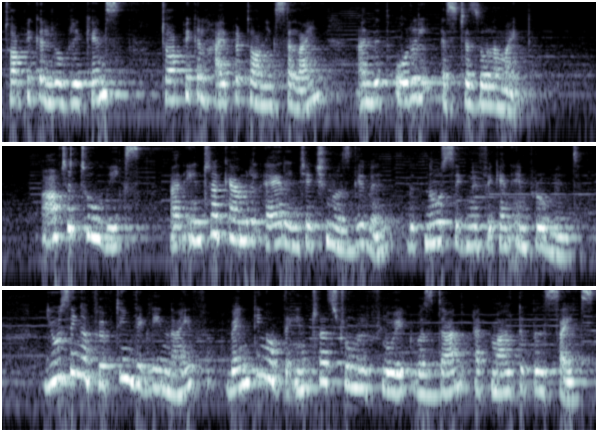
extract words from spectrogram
topical lubricants, topical hypertonic saline, and with oral acetazolamide. After two weeks, an intracameral air injection was given with no significant improvement. Using a 15 degree knife, venting of the intrastromal fluid was done at multiple sites.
